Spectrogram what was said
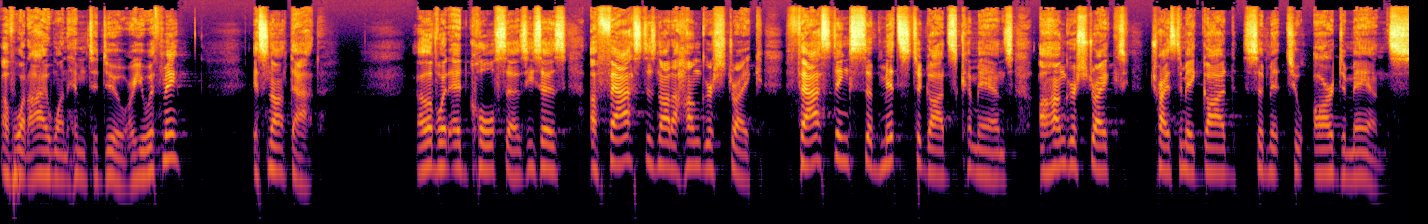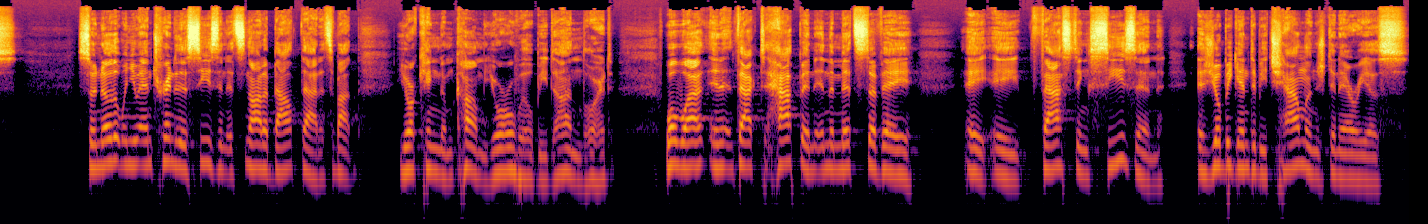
of what I want Him to do. Are you with me? It's not that. I love what Ed Cole says. He says, A fast is not a hunger strike. Fasting submits to God's commands. A hunger strike tries to make God submit to our demands. So know that when you enter into this season, it's not about that. It's about your kingdom come, your will be done, Lord. What in fact happened in the midst of a, a, a fasting season is you'll begin to be challenged in areas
